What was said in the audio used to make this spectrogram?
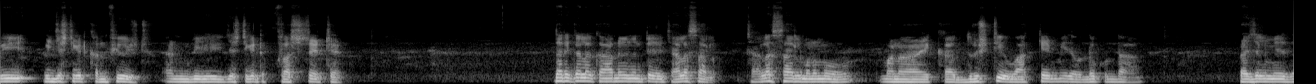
we just get confused and we just get frustrated దానికి గల కారణం ఏంటంటే చాలాసార్లు చాలాసార్లు మనము మన యొక్క దృష్టి వాక్యం మీద ఉండకుండా ప్రజల మీద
